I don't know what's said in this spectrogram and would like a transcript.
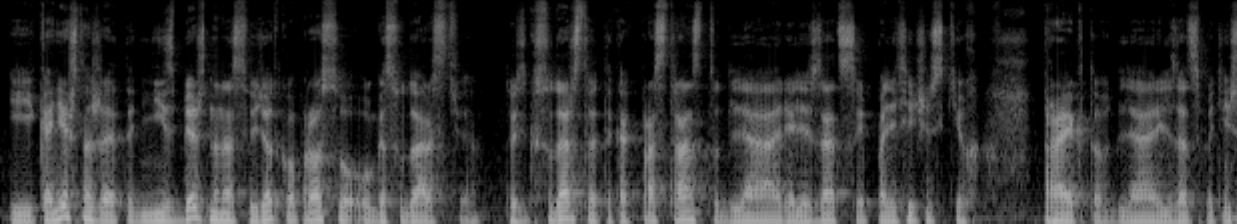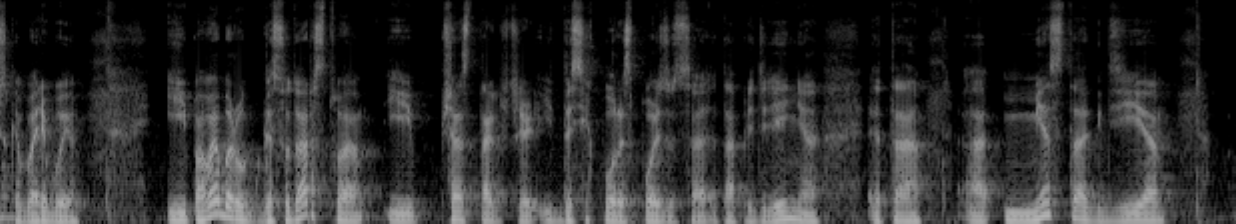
И, конечно же, это неизбежно нас ведет к вопросу о государстве. То есть государство — это как пространство для реализации политических проектов, для реализации политической борьбы. И по выбору государства, и сейчас также и до сих пор используется это определение, это а, место, где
